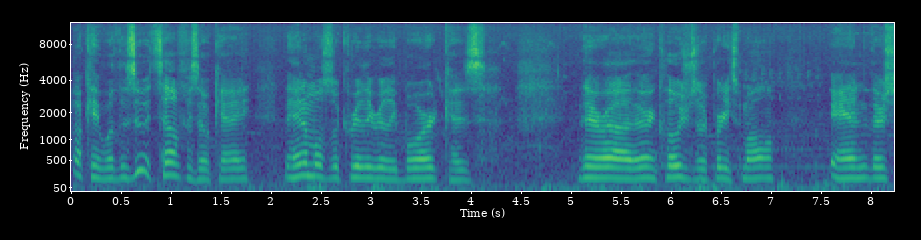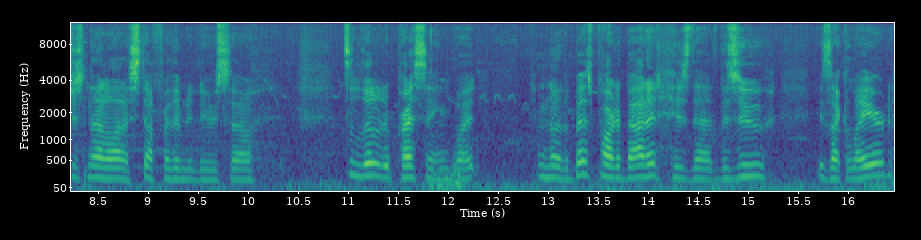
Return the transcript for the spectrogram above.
Okay, well the zoo itself is okay. The animals look really, really bored because their uh, their enclosures are pretty small, and there's just not a lot of stuff for them to do. So it's a little depressing. But you know, the best part about it is that the zoo is like layered,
